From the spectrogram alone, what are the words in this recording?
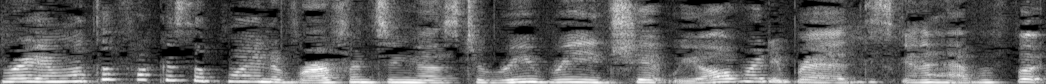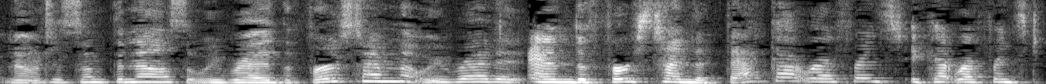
Right, and what the fuck is the point of referencing us to reread shit we already read that's gonna have a footnote to something else that we read the first time that we read it? and the first time that that got referenced, it got referenced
